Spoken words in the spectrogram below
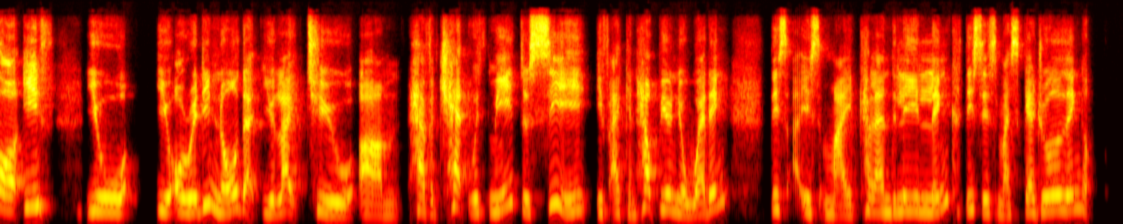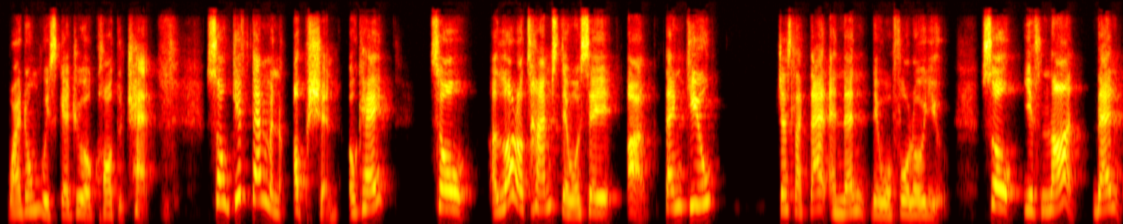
Or if you you already know that you like to um, have a chat with me to see if I can help you in your wedding. This is my Calendly link. This is my schedule link. Why don't we schedule a call to chat? So give them an option, okay? So a lot of times they will say, ah, thank you, just like that, and then they will follow you. So if not, then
